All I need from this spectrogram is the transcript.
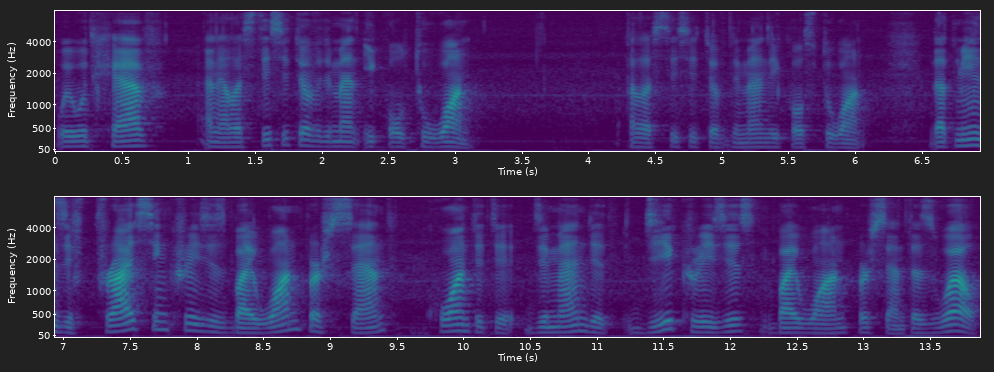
we would have an elasticity of demand equal to 1. Elasticity of demand equals to 1. That means if price increases by 1%, quantity demanded decreases by 1% as well.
